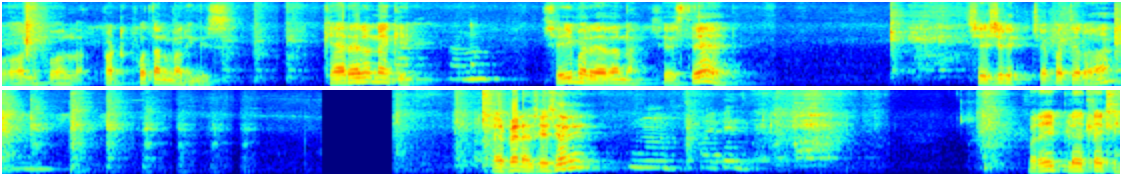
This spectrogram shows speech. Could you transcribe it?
పోవాలి పోవాలి. పట్టుకుపోతాను మరి ఇంగ్లీష్ క్యారియర్ నాకు చెయ్యి మరి ఏదన్నా చేస్తే చేసిడి చపాతీలో? అయిపోయినా చేసేది? మరి ప్లేట్లోకి.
